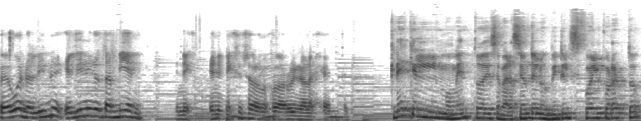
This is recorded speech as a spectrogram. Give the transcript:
Pero bueno, el, dinero, el dinero también en, ex- en exceso a lo mejor arruina a la gente. ¿Crees que el momento de separación de los Beatles fue el correcto?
